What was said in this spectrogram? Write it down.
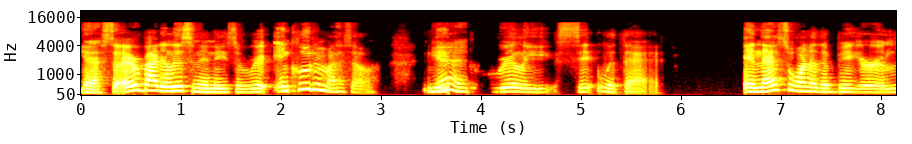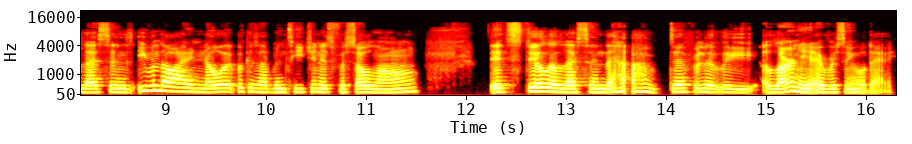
Yeah. So everybody listening needs to, re- including myself, yeah, really sit with that. And that's one of the bigger lessons, even though I know it because I've been teaching this for so long it's still a lesson that I'm definitely learning every single day.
